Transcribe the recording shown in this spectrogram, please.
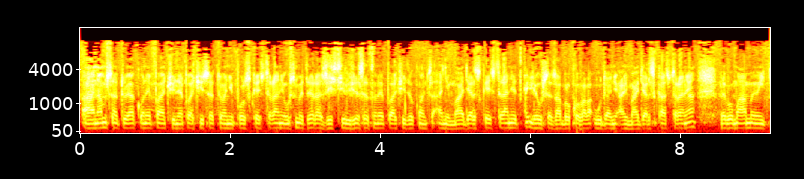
A nám sa to ako nepáči, nepáči sa to ani polskej strane. Už sme teraz zistili, že sa to nepáči dokonca ani maďarskej strane, že už sa zablokovala údajne aj maďarská strana, lebo máme mít,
